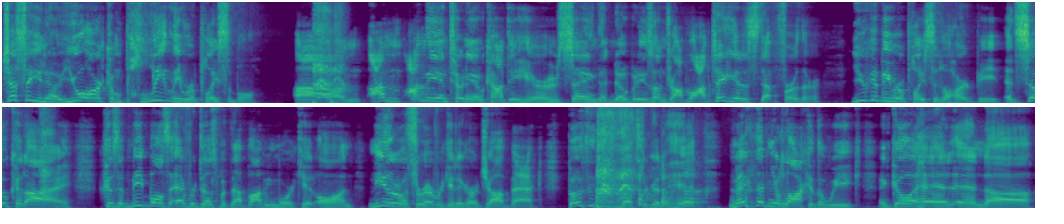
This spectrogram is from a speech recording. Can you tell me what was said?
just so you know, you are completely replaceable. Um, I'm I'm the Antonio Conte here who's saying that nobody is undroppable. I'm taking it a step further. You could be replaced in a heartbeat, and so could I. Because if Meatballs ever does put that Bobby Moore kit on, neither of us are ever getting our job back. Both of these bets are going to hit. Make them your lock of the week, and go ahead and uh,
